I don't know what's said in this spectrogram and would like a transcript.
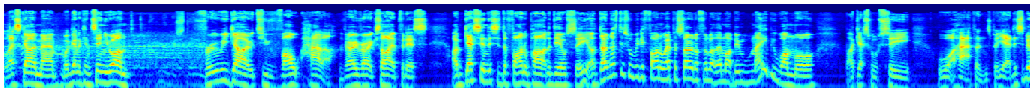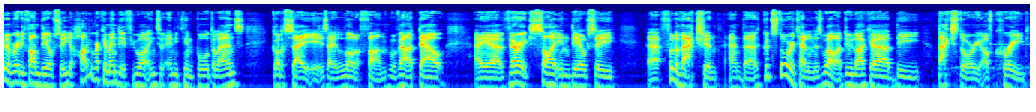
Let's go, man. We're going to continue on. Through we go to Valhalla. Very, very excited for this. I'm guessing this is the final part of the DLC. I don't know if this will be the final episode. I feel like there might be maybe one more, but I guess we'll see what happens. But yeah, this has been a really fun DLC. I highly recommend it if you are into anything Borderlands. Gotta say, it is a lot of fun. Without a doubt, a uh, very exciting DLC. Uh, full of action and uh, good storytelling as well. I do like uh, the backstory of Krieg.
